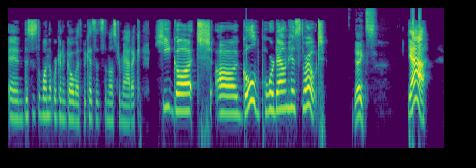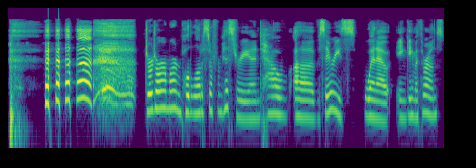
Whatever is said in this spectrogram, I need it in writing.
and this is the one that we're going to go with because it's the most dramatic. He got uh, gold poured down his throat. Yikes. Yeah. George R. R. Martin pulled a lot of stuff from history and how uh, Viserys went out in Game of Thrones.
